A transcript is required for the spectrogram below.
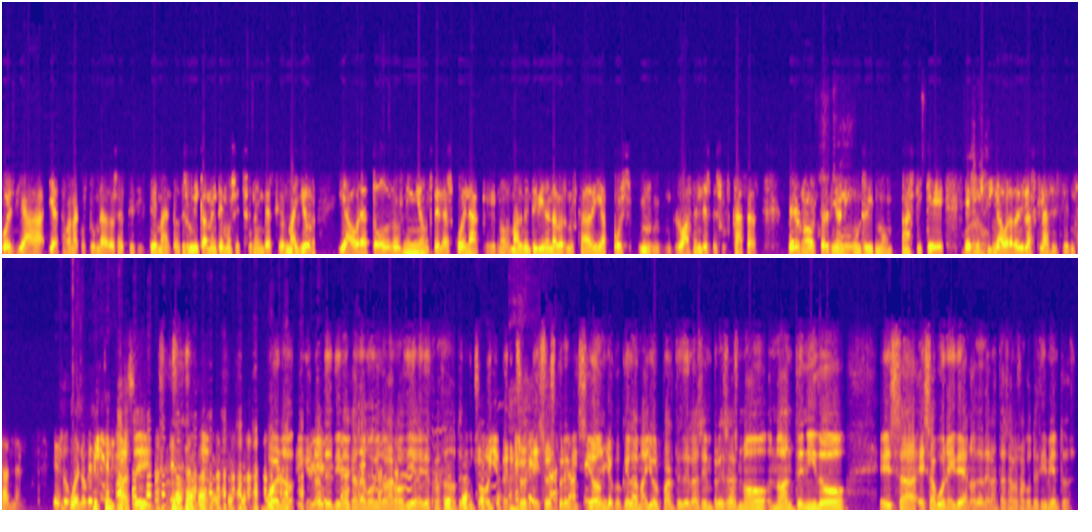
pues ya, ya estaban acostumbrados a este sistema. Entonces únicamente hemos hecho una inversión mayor y ahora todos los niños de la escuela, que normalmente vienen a vernos cada día, pues mm, lo hacen desde sus casas, pero no hemos perdido ningún ritmo. Así que eso sí, ahora doy las clases en chándal. Es lo bueno que tiene. Ah, sí. bueno, y que no te tienes que andar moviendo la rodilla ni desplazándote mucho. Oye, pero eso, eso es previsión. Yo creo que la mayor parte de las empresas no, no han tenido esa, esa buena idea ¿no? de adelantarse a los acontecimientos.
